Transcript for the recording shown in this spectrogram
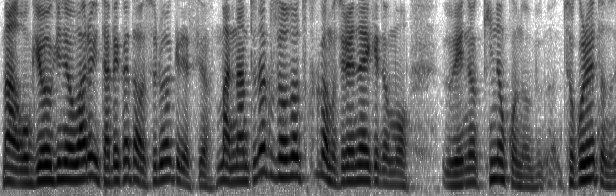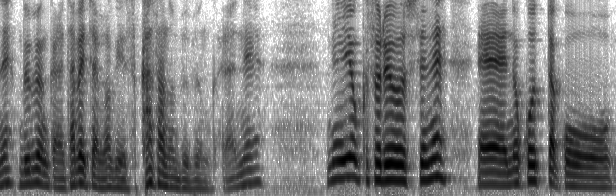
まあ、お行儀の悪い食べ方をするわけですよ。まあ、なんとなく想像つくかもしれないけども、上のキノコの、チョコレートのね、部分から食べちゃうわけです。傘の部分からね。で、よくそれをしてね、えー、残ったこ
